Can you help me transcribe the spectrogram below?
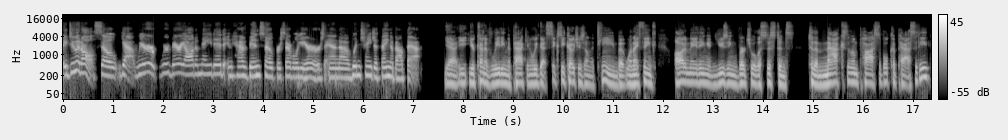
they do it all. So yeah we're we're very automated and have been so for several years and uh, wouldn't change a thing about that. Yeah you're kind of leading the pack. You know we've got 60 coaches on the team but when i think automating and using virtual assistants to the maximum possible capacity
